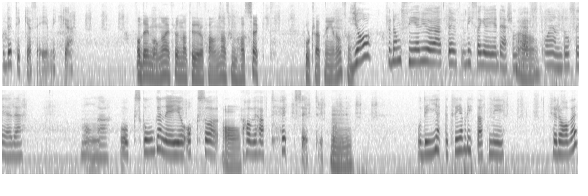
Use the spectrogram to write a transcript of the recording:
Och det tycker jag säger mycket. Och det är många från natur och fauna som har sökt fortsättningen också. Ja, för de ser ju att det är vissa grejer där som Ja. behövs och ändå så är det många. Och skogen är ju också, Ja. har vi haft högt söktryck på nu. Mm. Och det är jättetrevligt att ni hör av er.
